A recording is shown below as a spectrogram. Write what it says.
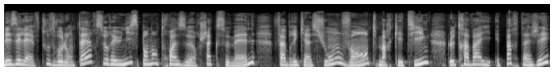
Les élèves, tous volontaires, se réunissent pendant 3 heures chaque semaine. Fabrication, vente, marketing, le travail est partagé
